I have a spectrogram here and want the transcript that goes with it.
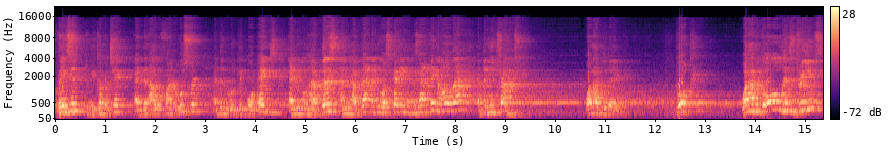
raise it to become a chick and then I will find a rooster and then we will get more eggs and we will have this and we have that and he was carrying in his hand taking all that and then he tripped. What happened to the egg? Broke. What happened to all his dreams?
